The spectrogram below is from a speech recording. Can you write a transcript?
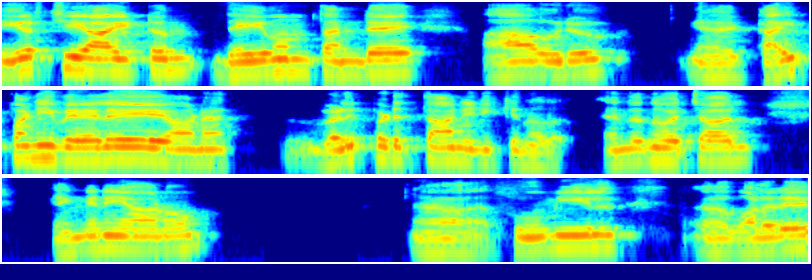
തീർച്ചയായിട്ടും ദൈവം തന്റെ ആ ഒരു കൈപ്പണി വേലയെയാണ് വെളിപ്പെടുത്താനിരിക്കുന്നത്. എന്തെന്ന് വെച്ചാൽ എങ്ങനെയാണോ ഭൂമിയിൽ വളരെ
